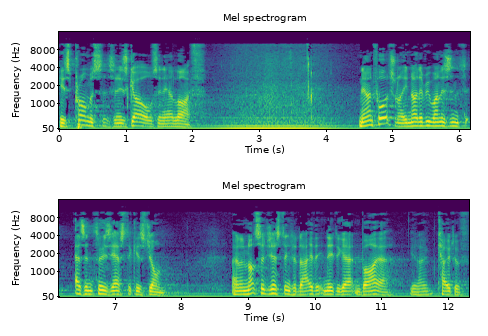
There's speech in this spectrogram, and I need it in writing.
his promises and His goals in our life. Now, unfortunately, not everyone is as enthusiastic as John. And I'm not suggesting today that you need to go out and buy a you know, coat of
